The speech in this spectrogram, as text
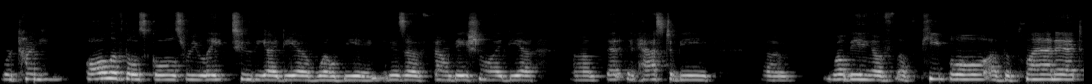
we're talking all of those goals relate to the idea of well-being. It is a foundational idea um, that it has to be uh, well-being of, of people, of the planet,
